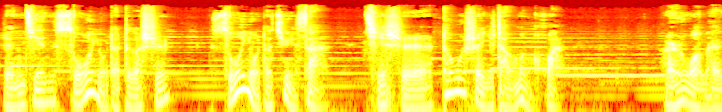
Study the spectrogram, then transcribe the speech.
人间所有的得失，所有的聚散，其实都是一场梦幻，而我们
